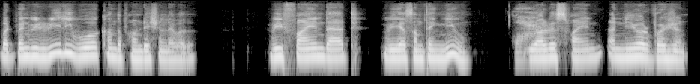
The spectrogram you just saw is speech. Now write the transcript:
But when we really work on the foundation level, we find that we are something new. Yeah. We always find a newer version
